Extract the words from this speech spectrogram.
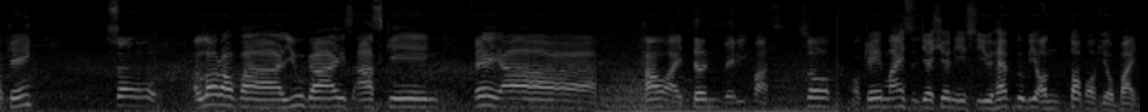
okay? So a lot of uh, you guys asking hey uh, how I turn very fast. So okay my suggestion is you have to be on top of your bike.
